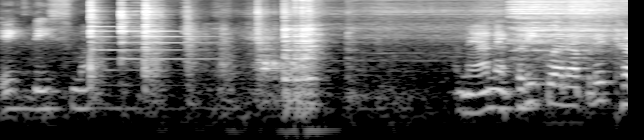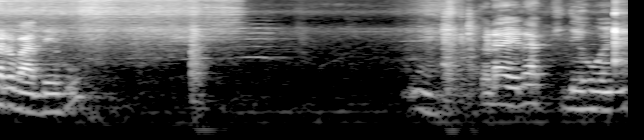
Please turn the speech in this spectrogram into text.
એક ડીશમાં અને આને ઘડીક વાર આપણે ઠરવા દેવું. અને કડાઈ રાખી દેવું એને.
